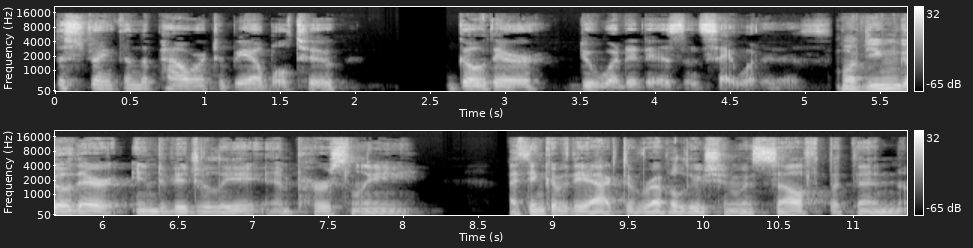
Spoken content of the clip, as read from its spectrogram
the strength and the power to be able to go there do what it is and say what it is. Well, if you can go there individually and personally, I think of the act of revolution with self, but then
